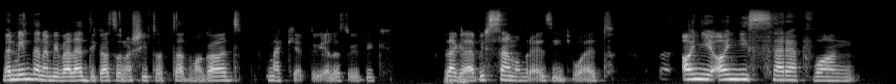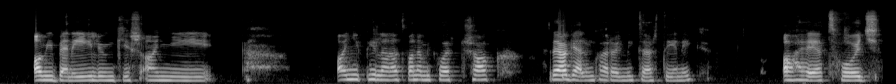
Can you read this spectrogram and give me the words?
Mert minden, amivel eddig azonosítottad magad, megkérdőjeleződik. Legalábbis számomra ez így volt. Annyi, annyi szerep van, amiben élünk, és annyi, annyi pillanat van, amikor csak reagálunk arra, hogy mi történik, ahelyett, hogy,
